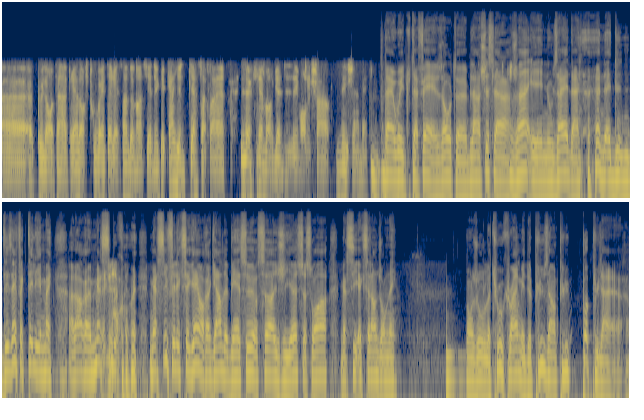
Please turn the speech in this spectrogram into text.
euh, peu longtemps après. Alors, je trouve intéressant de mentionner que quand il y a une pièce à faire, le crime organisé, mon Richard, n'est jamais. Ben oui, tout à fait. Les autres euh, blanchissent l'argent et nous aident à désinfecter les mains. Alors, euh, merci beaucoup. Merci, Félix Séguin. On regarde bien sûr ça, JE, ce soir. Merci. Excellente journée. Bonjour. Le true crime est de plus en plus populaire.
